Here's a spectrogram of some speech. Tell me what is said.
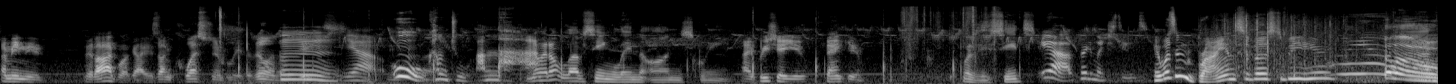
I mean, the Piragua guy is unquestionably the villain of the Mm, yeah. Ooh, come to mama. No, I don't love seeing Lin on screen. I appreciate you. Thank you. What are these seats? Yeah, pretty much seeds. Hey, wasn't Brian supposed to be here? Oh, yeah. Hello,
